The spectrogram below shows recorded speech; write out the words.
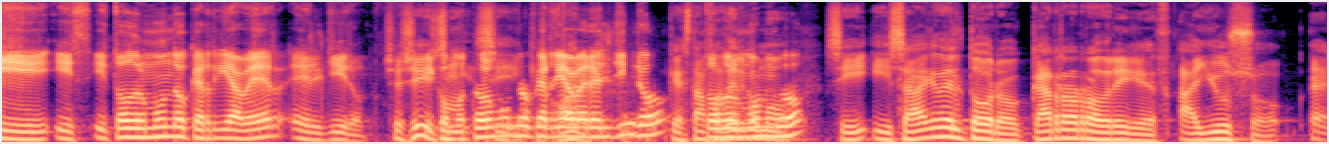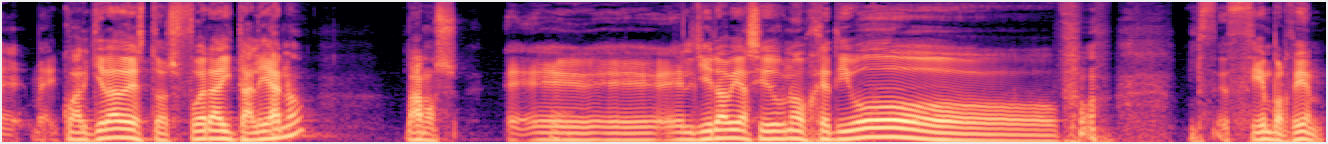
Y, todo el mundo querría ver el Giro. Sí, sí, y como sí, todo el mundo que, querría joder, ver el Giro, que todo el fácil como mundo. si Isaac del Toro, Carlos Rodríguez, Ayuso, eh, cualquiera de estos fuera italiano, vamos, eh, el Giro había sido un objetivo 100%,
